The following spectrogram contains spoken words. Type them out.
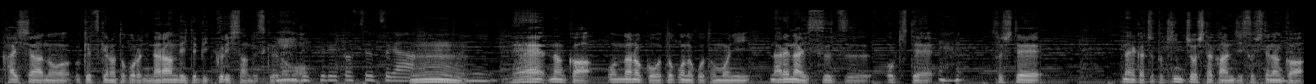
会社の受付のところに並んでいてびっくりしたんですけれども、ねリクルートスーツがう本ん当に。ね、なんか女の子、男の子ともに慣れないスーツを着て そして何かちょっと緊張した感じそしてなんか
